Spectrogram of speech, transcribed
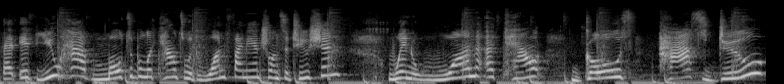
that if you have multiple accounts with one financial institution, when one account goes past due,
